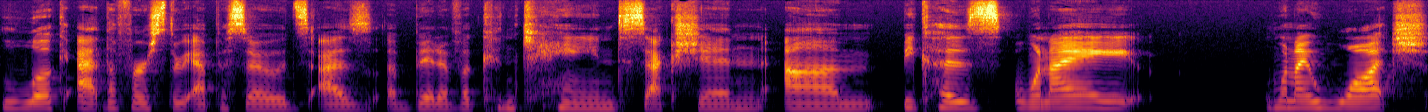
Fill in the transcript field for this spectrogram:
look at the first three episodes as a bit of a contained section um, because when I when I watch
